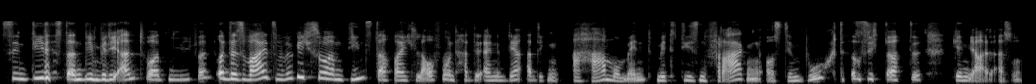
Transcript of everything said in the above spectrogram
sind die das dann, die mir die Antworten liefern. Und das war jetzt wirklich so, am Dienstag war ich laufen und hatte einen derartigen Aha-Moment mit diesen Fragen aus dem Buch, dass ich dachte, genial, also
